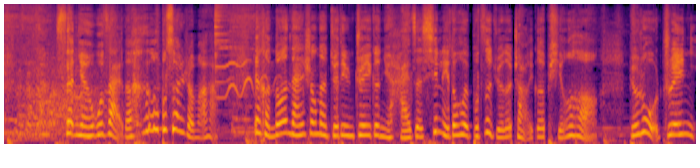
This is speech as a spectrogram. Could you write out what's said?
三年五载的 都不算什么哈。这很多男生呢，决定追一个女孩子，心里都会不自觉的找一个平衡。比如说，我追你，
